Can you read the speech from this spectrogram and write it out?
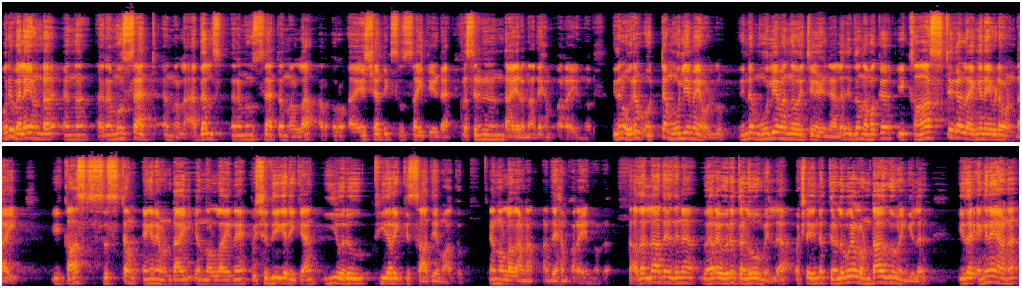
ഒരു വിലയുണ്ട് എന്ന് റെമുസാറ്റ് എന്നുള്ള അബൽസ് റെമുസാറ്റ് എന്നുള്ള ഏഷ്യാറ്റിക് സൊസൈറ്റിയുടെ പ്രസിഡന്റ് ആയിരുന്നു അദ്ദേഹം പറയുന്നത്. ഇതിന് ഒരു ഒറ്റ മൂല്യമേ ഉള്ളൂ. ഇതിന്റെ മൂല്യം എന്ന് വെച്ച് കഴിഞ്ഞാൽ ഇത് നമുക്ക് ഈ കാസ്റ്റുകൾ എങ്ങനെ ഇവിടെ ഉണ്ടായി? ഈ കാസ്റ്റ് സിസ്റ്റം എങ്ങനെ ഉണ്ടായി എന്നുള്ളതിനെ വിശദീകരിക്കാൻ ഈ ഒരു തിയറിക്ക് സാധ്യമാകും എന്നുള്ളതാണ് അദ്ദേഹം പറയുന്നത്. അതല്ലാതെ ഇതിന് വേറെ ഒരു തെളിവുമില്ല. പക്ഷെ ഇതിന്റെ തെളിവുകൾ ഉണ്ടാകുമെങ്കിൽ ഇത് എങ്ങനെയാണ്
